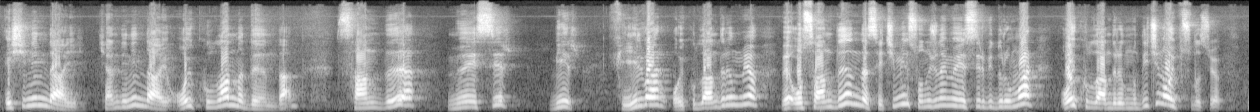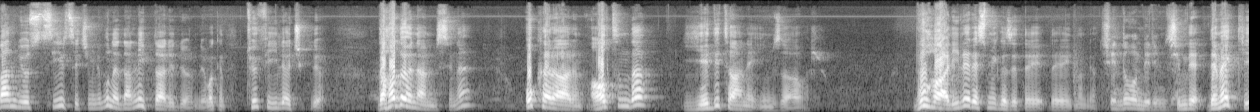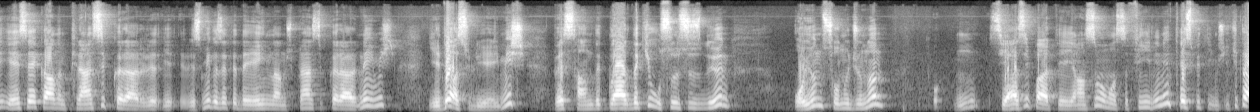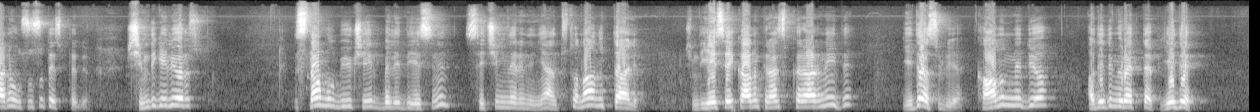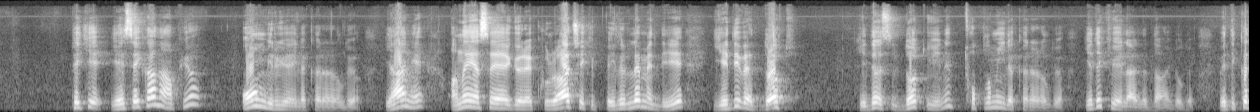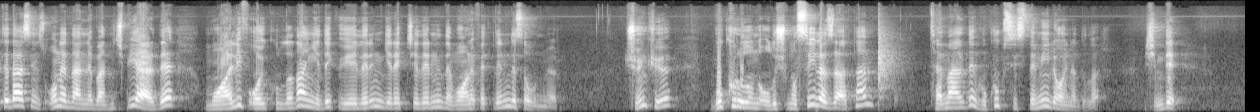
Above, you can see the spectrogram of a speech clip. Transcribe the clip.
eşinin dahi kendinin dahi oy kullanmadığından sandığa müessir bir fiil var, oy kullandırılmıyor ve o sandığın da seçimin sonucuna müessir bir durum var. Oy kullandırılmadığı için oy pusulası yok. Ben diyor Siirt seçimini bu nedenle iptal ediyorum diyor. Bakın tüm fiili açıklıyor. Daha da önemlisine o kararın altında 7 tane imza var. Bu haliyle resmi gazetede yayınlanıyor. Şimdi 11 imza. Şimdi demek ki YSK'nın prensip kararı, resmi gazetede yayınlanmış prensip kararı neymiş? 7 asuliyeymiş ve sandıklardaki usulsüzlüğün oyun sonucunun siyasi partiye yansımaması fiilinin tespitiymiş. İki tane hususu tespit ediyor. Şimdi geliyoruz. İstanbul Büyükşehir Belediyesi'nin seçimlerinin yani tutanağın iptali. Şimdi YSK'nın prensip kararı neydi? 7 asulüye. Kanun ne diyor? Adedi mürettep 7. Peki YSK ne yapıyor? 11 üyeyle karar alıyor. Yani anayasaya göre kura çekip belirlemediği 7 ve 4 7 asil 4 üyenin toplamıyla karar alıyor. Yedek üyeler de dahil oluyor. Ve dikkat ederseniz o nedenle ben hiçbir yerde muhalif oy kullanan yedek üyelerin gerekçelerini de muhalefetlerini de savunmuyorum. Çünkü bu kurulun oluşmasıyla zaten temelde hukuk sistemiyle oynadılar. Şimdi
